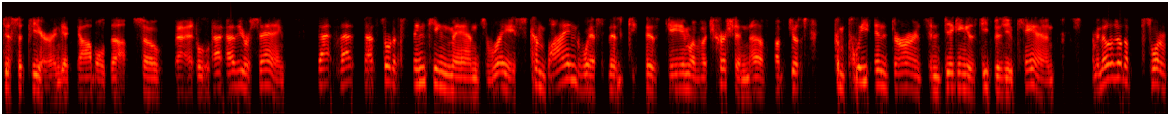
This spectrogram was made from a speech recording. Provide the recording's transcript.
disappear and get gobbled up. So as you were saying, that that that sort of thinking man's race combined with this this game of attrition of of just complete endurance and digging as deep as you can. I mean, those are the sort of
